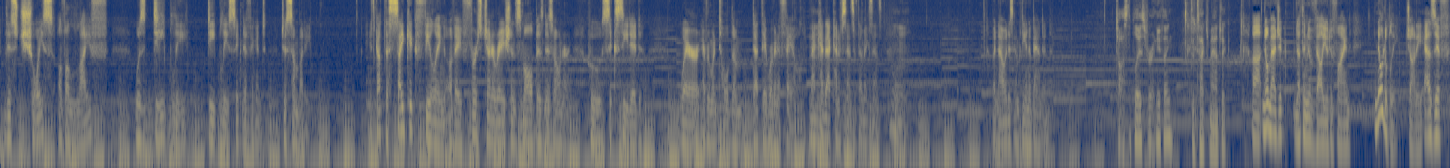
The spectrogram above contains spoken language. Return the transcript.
this choice of a life was deeply, deeply significant to somebody. It's got the psychic feeling of a first generation small business owner who succeeded where everyone told them that they were going to fail. That kind that kind of sense, if that makes sense. But now it is empty and abandoned. Toss the place for anything. Detect magic. Uh, no magic, nothing of value to find. Notably, Johnny, as if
